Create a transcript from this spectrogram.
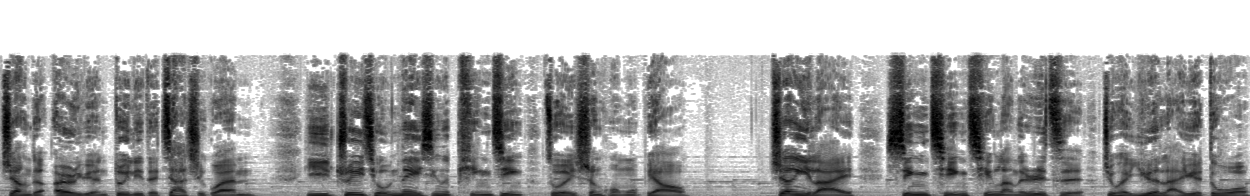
这样的二元对立的价值观，以追求内心的平静作为生活目标。这样一来，心情晴朗的日子就会越来越多。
